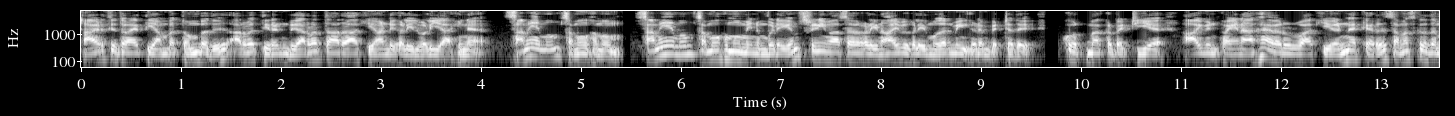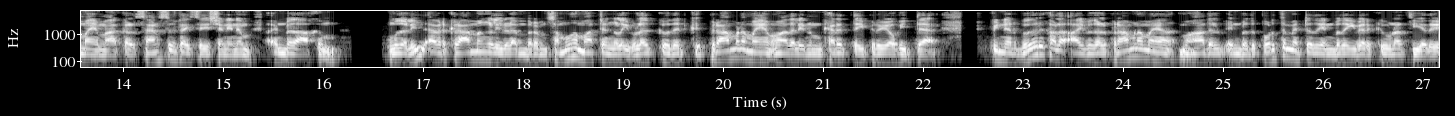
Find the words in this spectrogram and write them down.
ஆயிரத்தி தொள்ளாயிரத்தி ஐம்பத்தி ஒன்பது அறுபத்தி இரண்டு அறுபத்தி ஆறு ஆகிய ஆண்டுகளில் வெளியாகின. சமயமும் சமூகமும். சமயமும் சமூகமும் என்னும் விடயம் ஸ்ரீனிவாஸ் அவர்களின் ஆய்வுகளில் முதன்மை இடம்பெற்றது. குர்க் மக்கள் பற்றிய ஆய்வின் பயனாக அவர் உருவாக்கிய எண்ணக்கரு சமஸ்கிருதமயமாக்கல் சான்சிடைசேஷன் எனும் என்பதாகும். முதலில் அவர் கிராமங்களில் இடம்பெறும் சமூக மாற்றங்களை விளக்குவதற்கு பிராமணமயமாதல் எனும் கருத்தை பிரயோகித்தார். பின்னர் வேறு கால ஆய்வுகள் பிராமணமயமாதல் என்பது பொருத்தமற்றது என்பதை இவருக்கு உணர்த்தியது.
